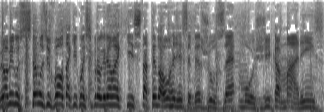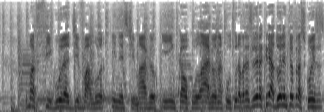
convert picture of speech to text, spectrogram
Meu amigos, estamos de volta aqui com esse programa que está tendo a honra de receber José Mojica Marins, uma figura de valor inestimável e incalculável na cultura brasileira, criador, entre outras coisas,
